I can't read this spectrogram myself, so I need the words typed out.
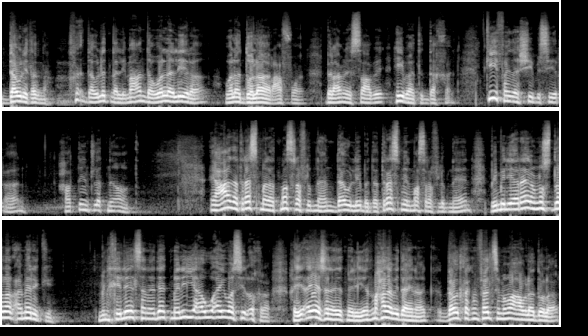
الدولة تبنا دولتنا اللي ما عندها ولا ليرة ولا دولار عفوا. بالعملة الصعبة هي بدها تتدخل. كيف هذا الشيء بيصير؟ قال حاطين ثلاث نقاط. إعادة رسملة مصرف لبنان الدولة بدها ترسمل مصرف لبنان بمليارين ونص دولار أمريكي من خلال سندات مالية أو أي وسيلة أخرى. خي أي سندات مالية؟ أنت ما حدا بدينك. دولتك مفلسة ما معها ولا دولار.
